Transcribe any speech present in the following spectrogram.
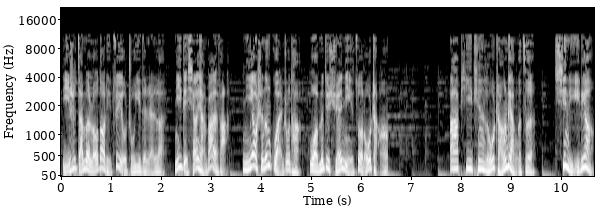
你是咱们楼道里最有主意的人了，你得想想办法。你要是能管住他，我们就选你做楼长。阿皮一听“楼长”两个字，心里一亮。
